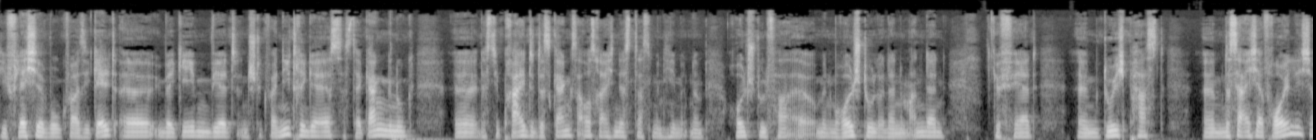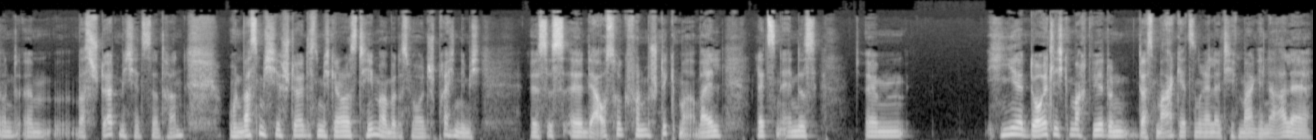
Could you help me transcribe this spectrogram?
die Fläche, wo quasi Geld äh, übergeben wird, ein Stück weit niedriger ist, dass der Gang genug, äh, dass die Breite des Gangs ausreichend ist, dass man hier mit einem Rollstuhl, äh, mit einem Rollstuhl oder einem anderen Gefährt ähm, durchpasst. Ähm, das ist ja eigentlich erfreulich und ähm, was stört mich jetzt daran? Und was mich hier stört, ist nämlich genau das Thema, über das wir heute sprechen, nämlich es ist äh, der Ausdruck von Stigma, weil letzten Endes ähm, hier deutlich gemacht wird, und das mag jetzt ein relativ marginaler,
